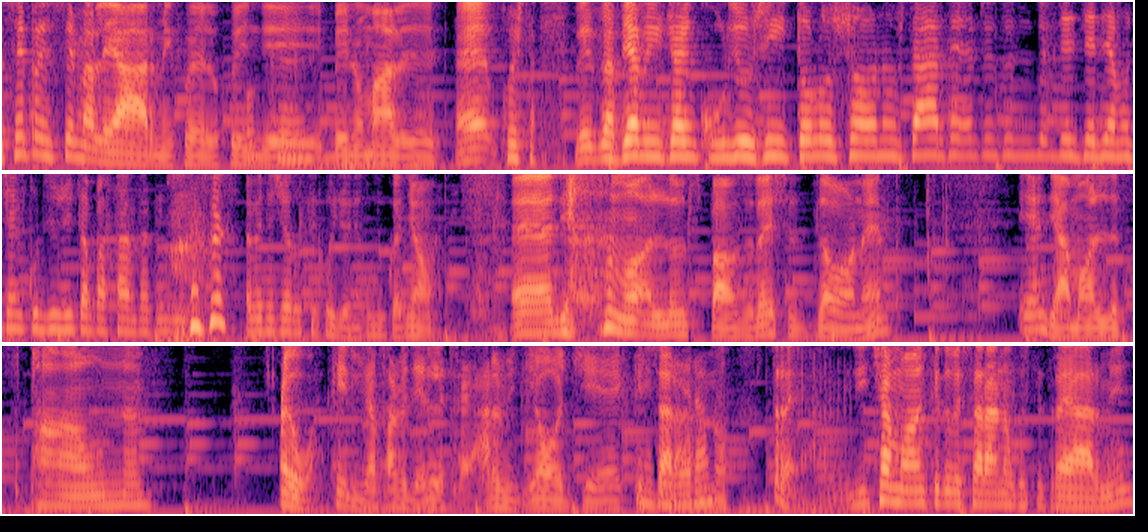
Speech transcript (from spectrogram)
sempre insieme alle armi quello, quindi okay. bene o male. Eh, questa, vi abbiamo già incuriosito, lo so, non state, abbiamo già incuriosito abbastanza, quindi avete già rotto i coglioni, comunque andiamo avanti. Eh, andiamo allo spawn slash zone e andiamo al spawn. Oh, che dobbiamo far vedere le tre armi di oggi, eh, che È saranno vero. tre armi. Diciamo anche dove saranno queste tre armi?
